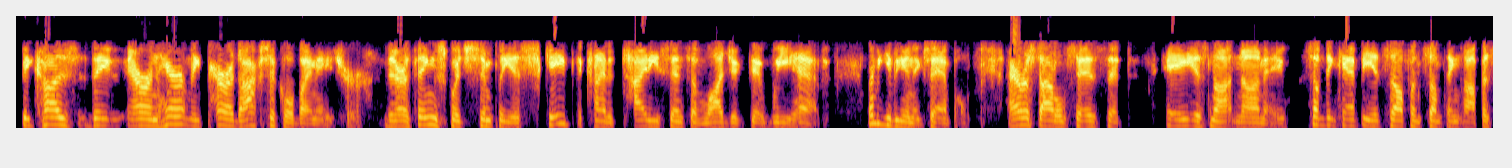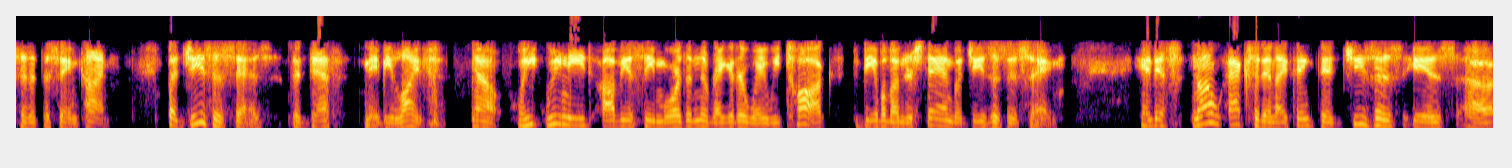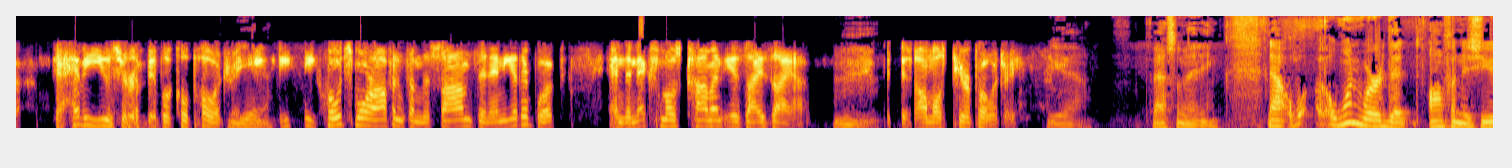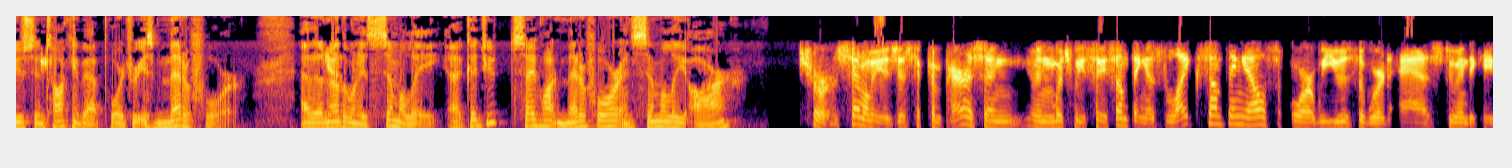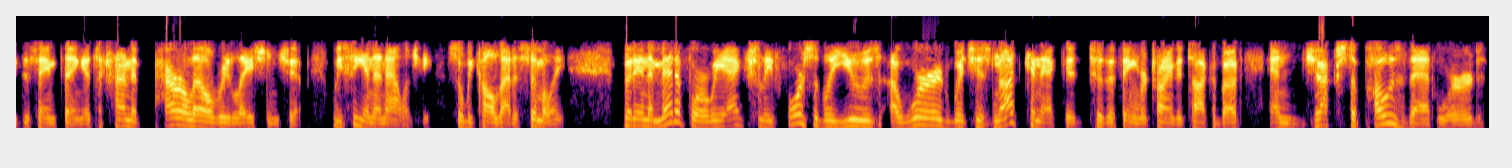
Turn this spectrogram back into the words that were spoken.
because they are inherently paradoxical by nature. There are things which simply escape the kind of tidy sense of logic that we have. Let me give you an example. Aristotle says that A is not non-A. Something can't be itself and something opposite at the same time. But Jesus says that death may be life. Now, we, we need obviously more than the regular way we talk to be able to understand what Jesus is saying. And it's no accident, I think, that Jesus is uh, a heavy user of biblical poetry. Yeah. He, he, quotes more often from the Psalms than any other book, and the next most common is Isaiah mm. is almost pure poetry. Yeah. Fascinating. Now, one word that often is used in talking about poetry is metaphor, and another yeah. one is simile. Uh, could you say what metaphor and simile are? Sure. Simile is just a comparison in which we say something is like something else, or we use the word as to indicate the same thing. It's a kind of parallel relationship. We see an analogy, so we call that a simile. But in a metaphor, we actually forcibly use a word which is not connected to the thing we're trying to talk about and juxtapose that word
